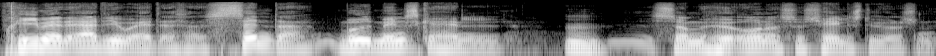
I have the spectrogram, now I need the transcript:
primært er det jo, at altså, Center mod Menneskehandel, mm. som hører under Socialstyrelsen,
